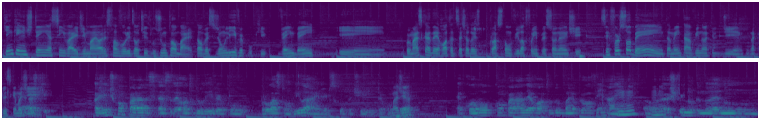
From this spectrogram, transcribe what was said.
quem que a gente tem, assim, vai, de maiores favoritos ao título junto ao Bayern? Talvez seja um Liverpool, que vem bem e por mais que a derrota de 7x2 pro Aston Villa foi impressionante, se forçou bem, também tá vindo naquele, de, naquele esquema de. A gente comparado essa derrota do Liverpool pro Aston Villa, Rainer, desculpa te interromper. Imagina. É como comparar a derrota do Bayern pro Hoffenheim. Uhum, então, uhum. Eu acho que não, não, é, não,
